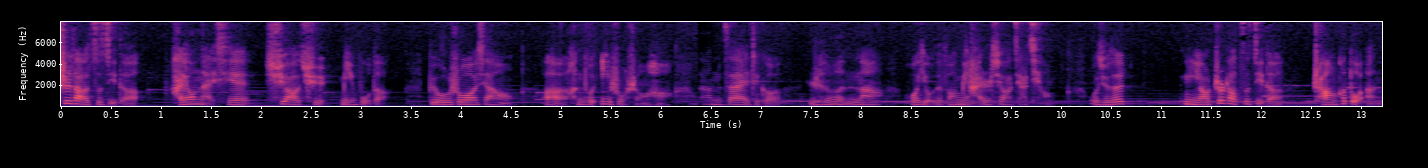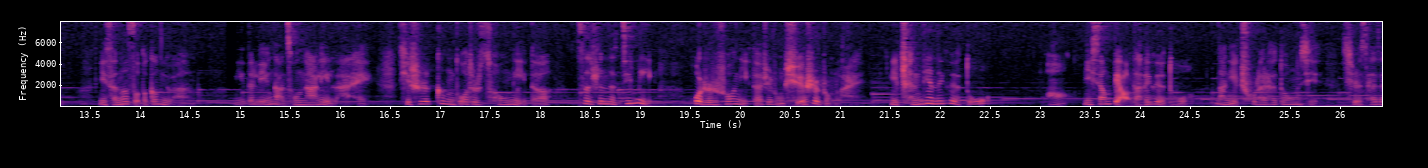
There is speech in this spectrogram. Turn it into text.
知道自己的还有哪些需要去弥补的，比如说像。呃，很多艺术生哈，他们在这个人文呐或有的方面还是需要加强。我觉得你要知道自己的长和短，你才能走得更远。你的灵感从哪里来？其实更多的是从你的自身的经历，或者是说你的这种学识中来。你沉淀的越多，啊，你想表达的越多，那你出来的东西其实才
